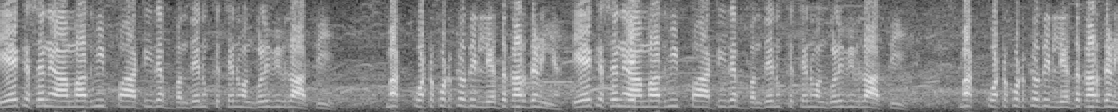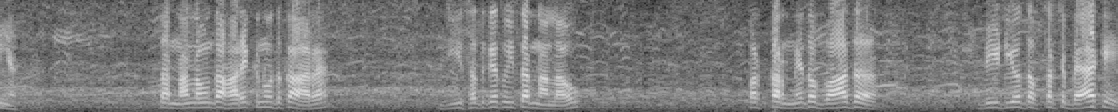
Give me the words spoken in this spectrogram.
ਇਹ ਕਿਸੇ ਨੇ ਆਮ ਆਦਮੀ ਪਾਰਟੀ ਦੇ ਬੰਦੇ ਨੂੰ ਕਿਸੇ ਨੂੰ ਉਂਗਲੀ ਵੀ ਬੁਲਾਤੀ ਮੈਂ ਕੁੱਟ-ਕੁੱਟ ਕੇ ਉਹਦੀ ਲਿੱਦ ਕਰ ਦੇਣੀ ਆ। ਇਹ ਕਿਸੇ ਨੇ ਆਮ ਆਦਮੀ ਪਾਰਟੀ ਦੇ ਬੰਦੇ ਨੂੰ ਕਿਸੇ ਨੂੰ ਉਂਗਲੀ ਵੀ ਬੁਲਾਤੀ ਮੈਂ ਕੁੱਟ-ਕੁੱਟ ਕੇ ਉਹਦੀ ਲਿੱਦ ਕਰ ਦੇਣੀ ਆ। ਧਰਨਾ ਲਾਉਣ ਦਾ ਹਰ ਇੱਕ ਨੂੰ ਅਧਿਕਾਰ ਹੈ ਜੀ ਸਦਕੇ ਤੁਸੀਂ ਧਰਨਾ ਲਾਓ। ਪਰ ਧਰਨੇ ਤੋਂ ਬਾਅਦ ਵੀਡੀਓ ਦਫ਼ਤਰ 'ਚ ਬਹਿ ਕੇ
